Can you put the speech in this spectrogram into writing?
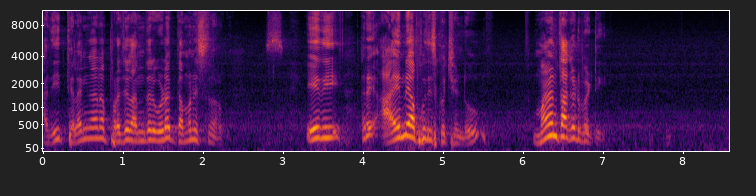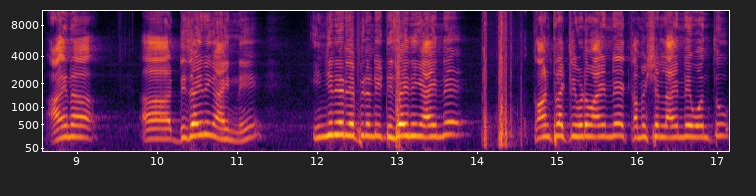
అది తెలంగాణ ప్రజలందరూ కూడా గమనిస్తున్నారు. ఏది? అరే ఆయన్నే అప్పు తీసుకొచ్చిండు. మనం తాకట్టు పెట్టి. ఆయన డిజైనింగ్ ఆయన్నే. ఇంజనీర్ చెప్పినండి డిజైనింగ్ ఆయన్నే. కాంట్రాక్ట్లు ఇవ్వడం ఆయన్నే కమిషన్లు ఆయన్నే వంతు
